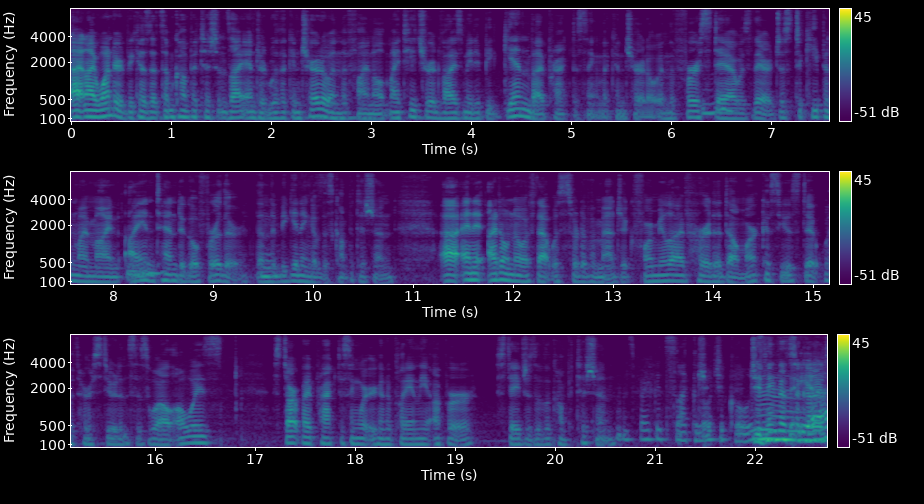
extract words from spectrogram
And I wondered because at some competitions I entered with a concerto in the final, my teacher advised me to begin by practicing the concerto. In the 1st day I was there, just to keep in my mind, I intend to go further than the beginning of this competition. Uh, and it, I don't know if that was sort of a magic formula. I've heard Adele Marcus used it with her students as well. Always start by practicing what you're going to play in the upper stages of the competition. It's very good psychological. Do you think that's a good yeah,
